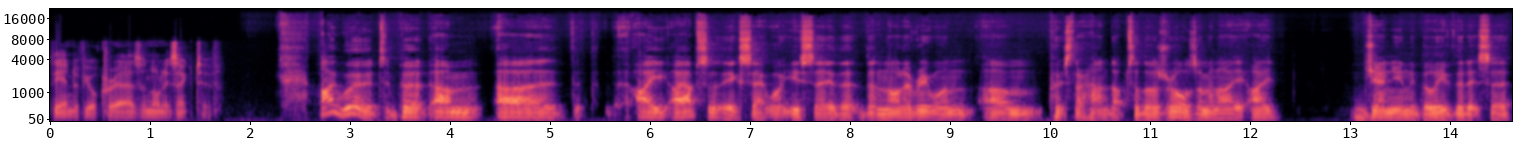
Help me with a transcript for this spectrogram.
the end of your career as a non-executive? I would, but um, uh, I I absolutely accept what you say that that not everyone um, puts their hand up to those roles. I mean, I I genuinely believe that it's a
